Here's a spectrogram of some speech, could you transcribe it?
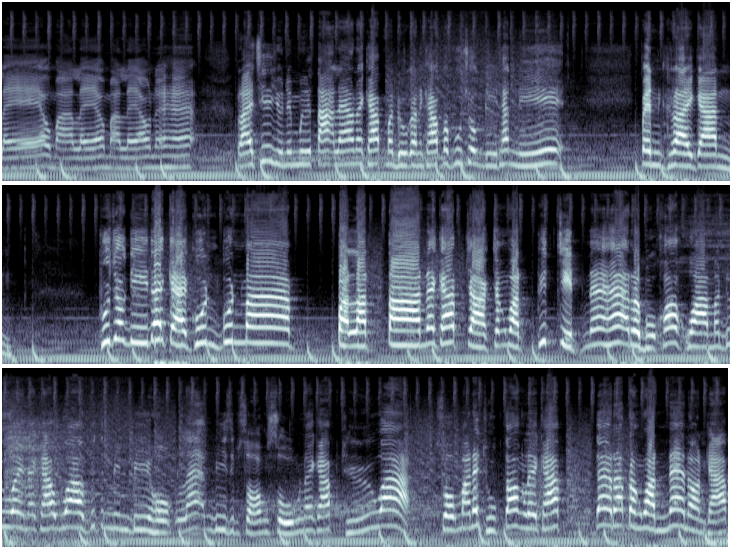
แล้วมาแล้วมาแล้วนะฮะรายชื่ออยู่ในมือตะแล้วนะครับ มาดูกันครับว่าผู้โชคดีท่านนี้ เป็นใครกัน ผู้โชคดีได้แก่คุณบุญมา ปลัดตานะครับจากจังหวัดพิจิตรนะฮะระบุข้อความมาด้วยนะครับว่าวิตามิน B6 และ B12 สูงนะครับ ถือว่าส่งมาได้ถูกต้องเลยครับ ได้รับรางวัลแน่นอนครับ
